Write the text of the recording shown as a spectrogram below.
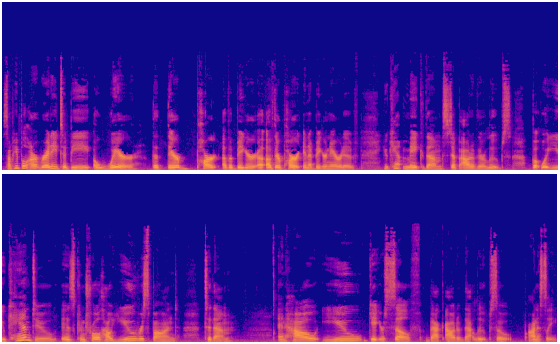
Some people aren't ready to be aware that they're part of a bigger uh, of their part in a bigger narrative. You can't make them step out of their loops, but what you can do is control how you respond to them and how you get yourself back out of that loop. So, honestly,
